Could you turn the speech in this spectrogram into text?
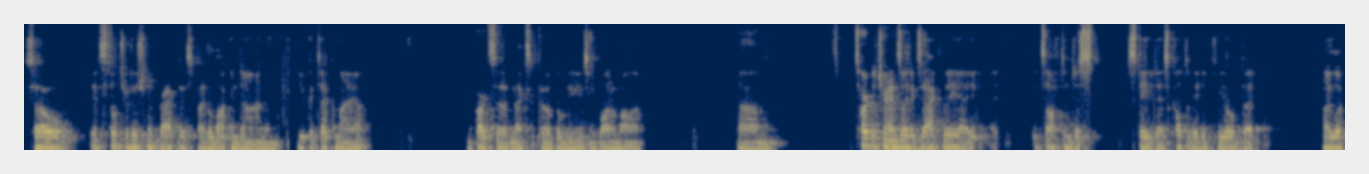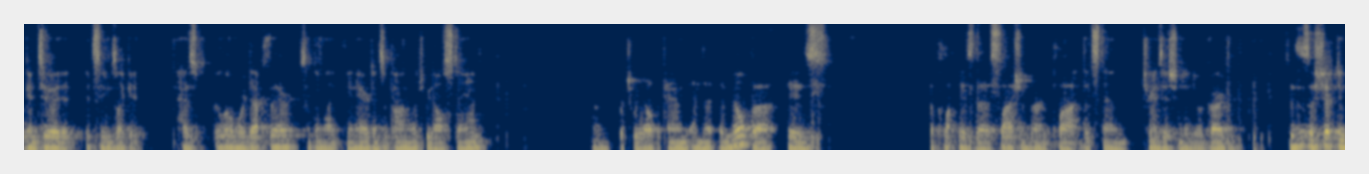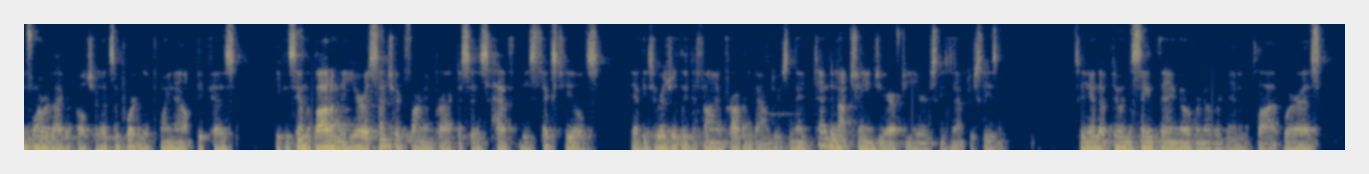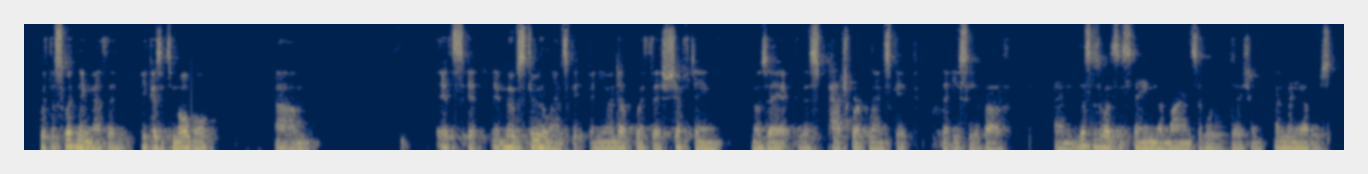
So it's still traditionally practiced by the Lacandon and Yucatec Maya in parts of Mexico, Belize, and Guatemala. Um, it's hard to translate exactly. I, it's often just stated as cultivated field, but when I look into it, it, it seems like it has a little more depth there, something like the inheritance upon which we all stand, um, which we all depend. And the, the milpa is the is the slash and burn plot that's then transitioned into a garden. So this is a shifting form of agriculture. That's important to point out because you can see on the bottom, the Eurocentric farming practices have these fixed fields. They have these rigidly defined property boundaries, and they tend to not change year after year, season after season. So you end up doing the same thing over and over again in the plot. Whereas with the Swiddening method, because it's mobile, um, it's it it moves through the landscape, and you end up with this shifting mosaic, this patchwork landscape that you see above. And this is what sustained the Mayan civilization and many others.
